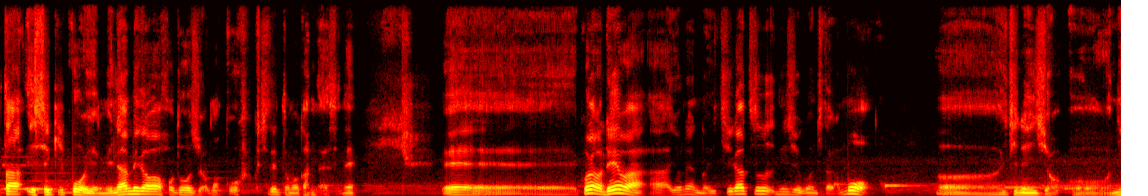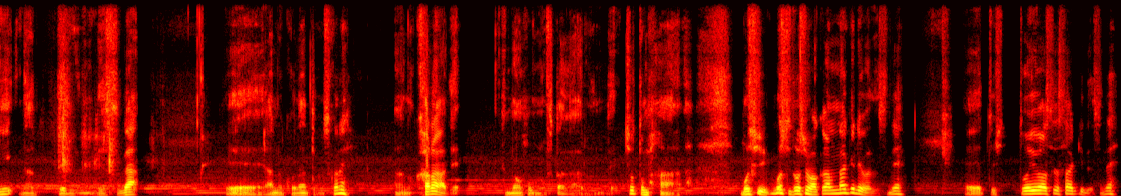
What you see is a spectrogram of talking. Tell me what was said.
方遺跡公園南側歩道上、まあ、こう口で言っても分かんないですね。えー、これは令和4年の1月25日だからもう1年以上になってるんですが、えー、あの、こうなってますかね。あの、カラーでマンホールの蓋があるんで、ちょっとまあ、もし、もしどうしてもわからなければですね、えっ、ー、と、問い合わせ先ですね、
